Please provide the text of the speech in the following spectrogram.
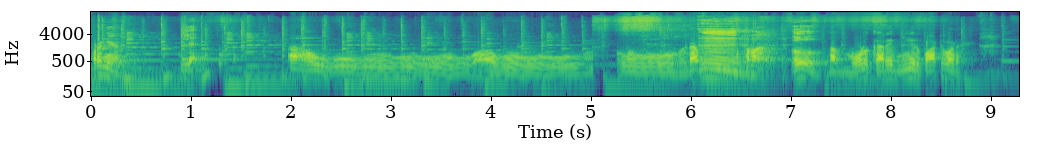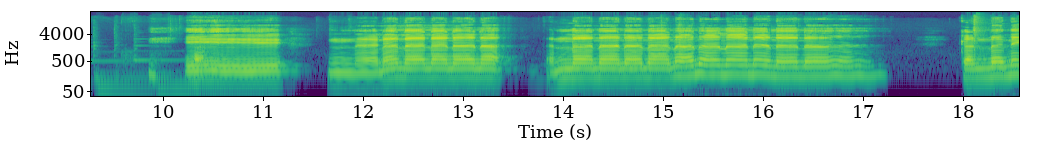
പറഞ്ഞ ഇല്ല മോൾ കറിയ നീ ഒരു പാട്ട് പാട് ഈ കണ്ണനെ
